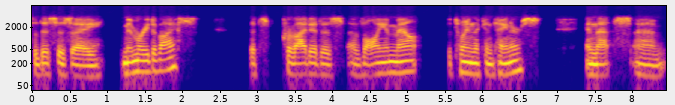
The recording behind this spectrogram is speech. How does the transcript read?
So this is a memory device that's provided as a volume mount between the containers, and that's um,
